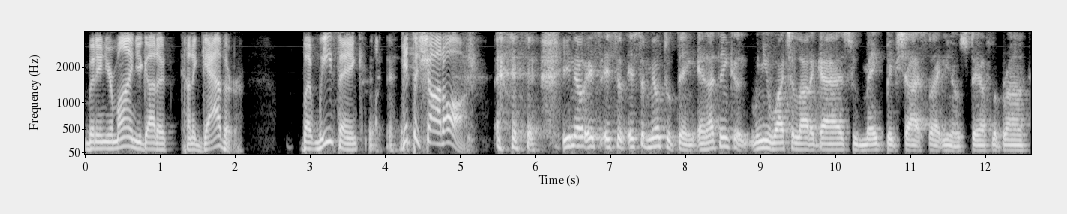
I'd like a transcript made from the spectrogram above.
but in your mind, you got to kind of gather. But we think, get the shot off. you know, it's it's a it's a mental thing, and I think uh, when you watch a lot of guys who make big shots, like you know Steph, LeBron,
